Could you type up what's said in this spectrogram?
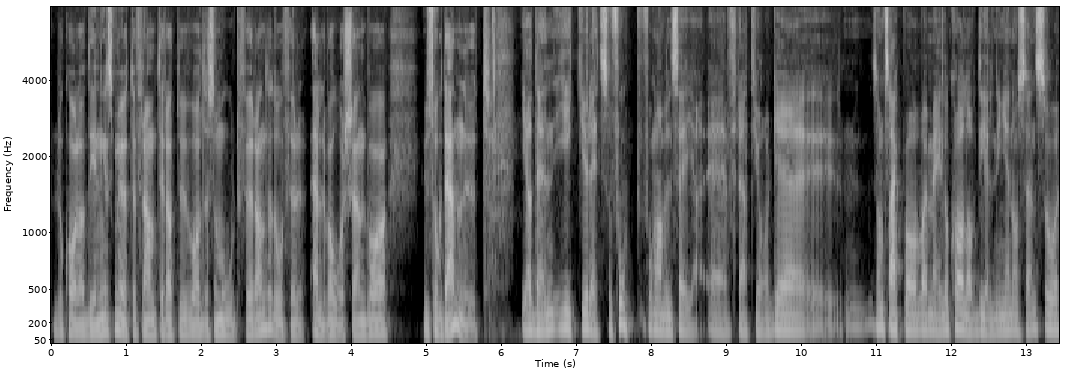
lokalavdelningens möte fram till att du valdes som ordförande då för 11 år sedan. Vad, hur såg den ut? Ja, den gick ju rätt så fort får man väl säga. Eh, för att jag eh, som sagt var, var med i lokalavdelningen och sen så,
